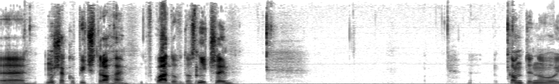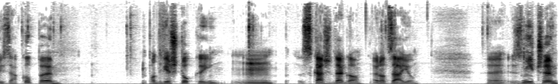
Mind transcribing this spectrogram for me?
e, muszę kupić trochę wkładów do zniczy. Kontynuuj zakupy. Po dwie sztuki mm, z każdego rodzaju e, zniczy.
